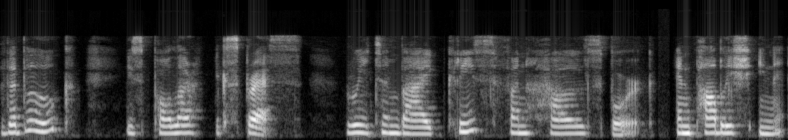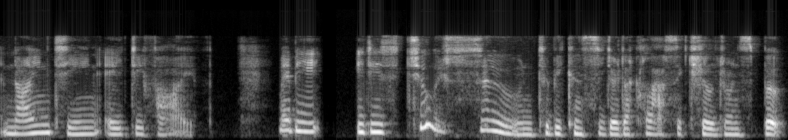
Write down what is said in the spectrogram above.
The book is Polar Express, written by Chris van Allsburg and published in 1985. Maybe it is too soon to be considered a classic children's book,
